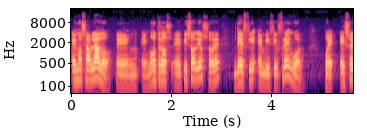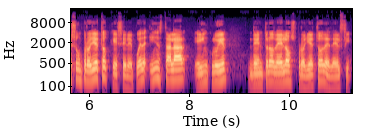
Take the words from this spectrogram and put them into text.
hemos hablado en, otros episodios sobre Delphi MVC Framework. Pues eso es un proyecto que se le puede instalar e incluir dentro de los proyectos de Delphi.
